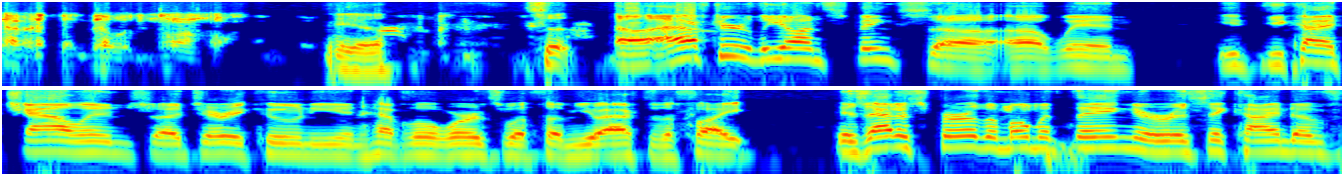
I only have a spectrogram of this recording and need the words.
I think that was normal. Yeah. So uh, after Leon Spinks uh, uh, win, you you kind of challenge uh, Jerry Cooney and have little words with him. You after the fight. Is that a spur of the moment thing, or is it kind of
